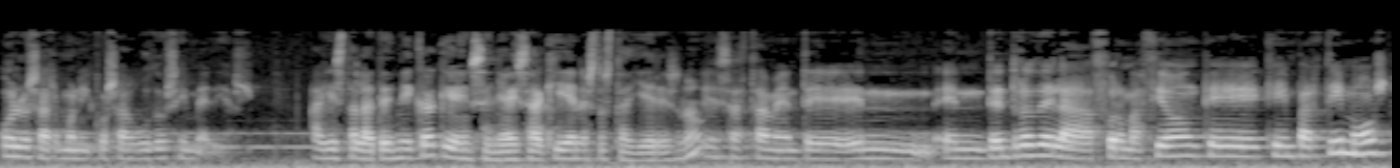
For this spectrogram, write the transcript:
o los armónicos agudos y medios. Ahí está la técnica que enseñáis aquí en estos talleres, ¿no? Exactamente. En, dentro de la formación que, impartimos,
